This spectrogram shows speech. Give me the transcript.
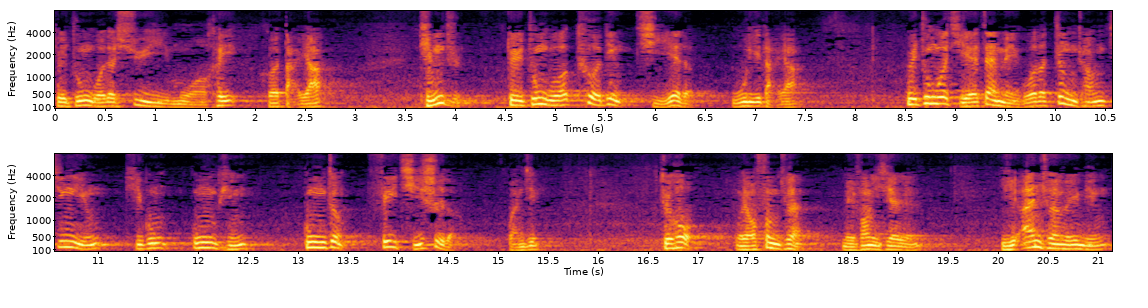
对中国的蓄意抹黑和打压，停止对中国特定企业的无理打压，为中国企业在美国的正常经营提供公平、公正、非歧视的环境。最后，我要奉劝美方一些人，以安全为名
